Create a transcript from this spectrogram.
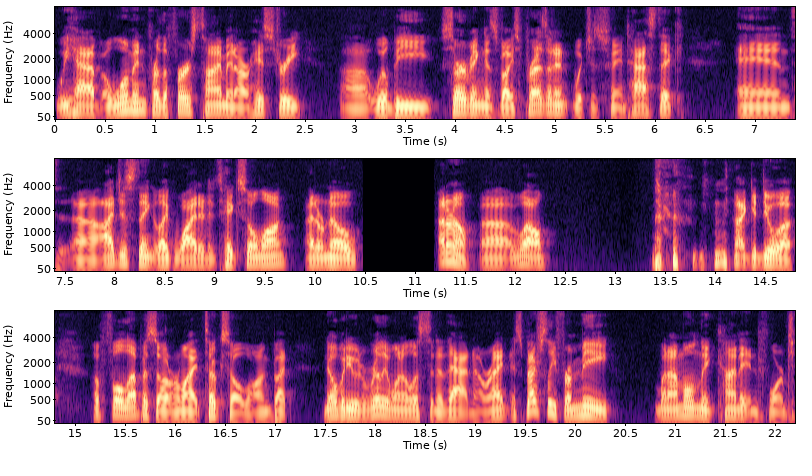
We have a woman for the first time in our history. Uh, will be serving as vice president, which is fantastic. And uh, I just think, like, why did it take so long? I don't know. I don't know. Uh, well, I could do a a full episode on why it took so long, but nobody would really want to listen to that now, right? Especially from me when I'm only kind of informed.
